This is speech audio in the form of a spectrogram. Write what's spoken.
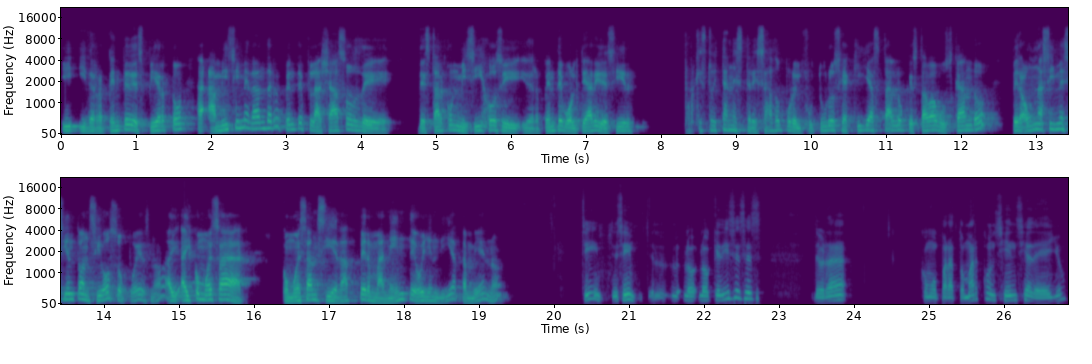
y, de repente despierto. A, mí sí me dan de repente flashazos de, estar con mis hijos y, de repente voltear y decir, ¿por qué estoy tan estresado por el futuro si aquí ya está lo que estaba buscando? Pero aún así me siento ansioso, pues, ¿no? Hay, hay como esa como esa ansiedad permanente hoy en día también, ¿no? Sí, sí, sí. Lo, que dices es, de verdad, como para tomar conciencia de ello,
